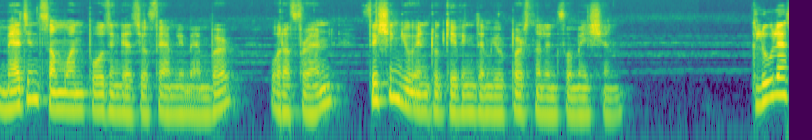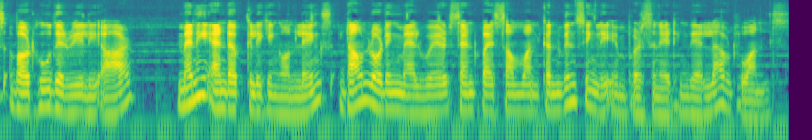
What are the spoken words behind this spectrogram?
Imagine someone posing as your family member or a friend phishing you into giving them your personal information. Clueless about who they really are, many end up clicking on links, downloading malware sent by someone convincingly impersonating their loved ones.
